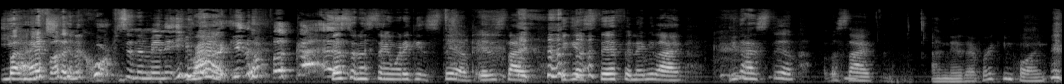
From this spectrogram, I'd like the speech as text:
You But actually- fucking a corpse in a minute. You Right. better get the fuck out. That's what I'm saying. When it gets stiff, and it's like it gets stiff, and they be like, "You got stiff." It's like I'm near that breaking point. like,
